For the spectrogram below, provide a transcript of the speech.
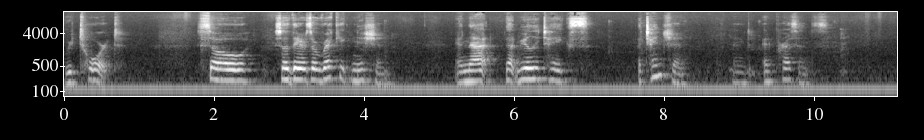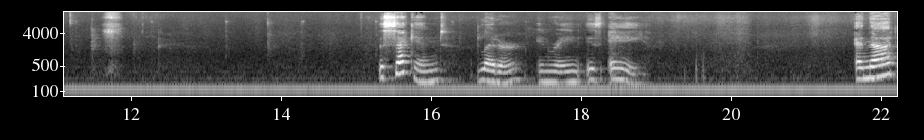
retort. So so there's a recognition, and that, that really takes attention and, and presence. The second letter in RAIN is A. And that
